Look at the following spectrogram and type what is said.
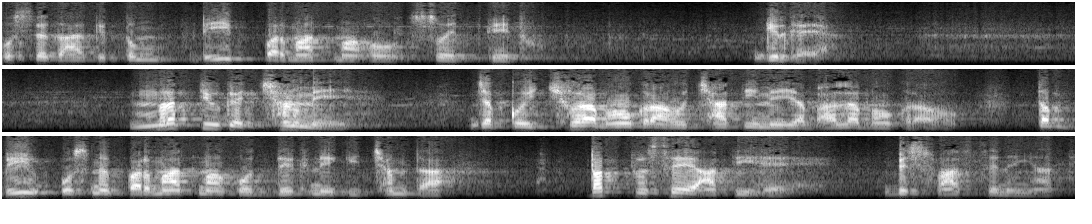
उससे कहा कि तुम भी परमात्मा हो, श्वेत केतु। गिर गया। मृत्यु के क्षण में जब कोई छुरा भोंक रहा हो, छाती में या भाला भोंक रहा हो तब भी उसमें परमात्मा को देखने की क्षमता तत्व से आती है, विश्वास से नहीं आती,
